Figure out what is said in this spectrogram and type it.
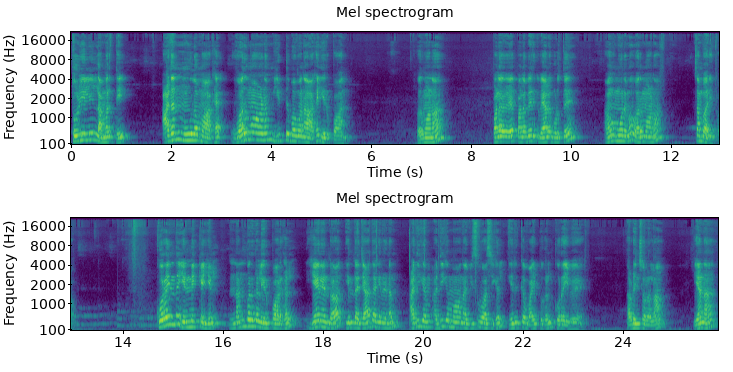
தொழிலில் அமர்த்தி அதன் மூலமாக வருமானம் ஈட்டுபவனாக இருப்பான். வருமானம்? பல பல பேருக்கு வேலை கொடுத்து அவங்க மூலமாக வருமானம் சம்பாதிப்பான் குறைந்த எண்ணிக்கையில் நண்பர்கள் இருப்பார்கள். ஏனென்றால் இந்த ஜாதகனிடம் அதிகம் அதிகமான விசுவாசிகள் இருக்க வாய்ப்புகள் குறைவு அப்படின்னு சொல்லலாம். ஏன்னா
